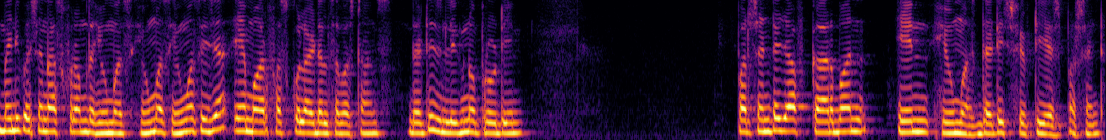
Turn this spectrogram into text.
Many questions asked from the humus. Humus, humus is a amorphous colloidal substance that is lignoprotein. Percentage of carbon in humus that is 58 percent.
